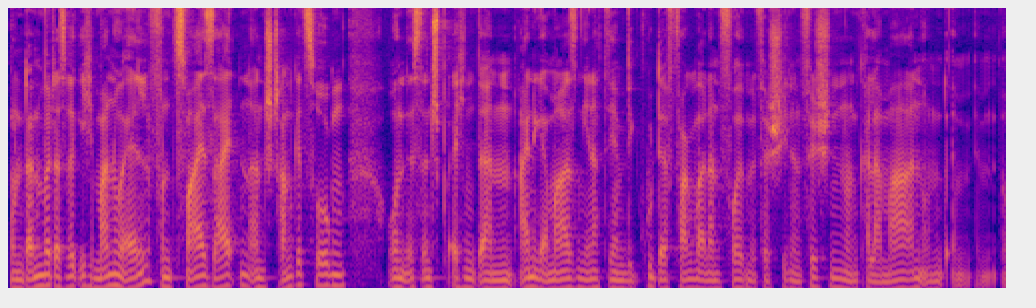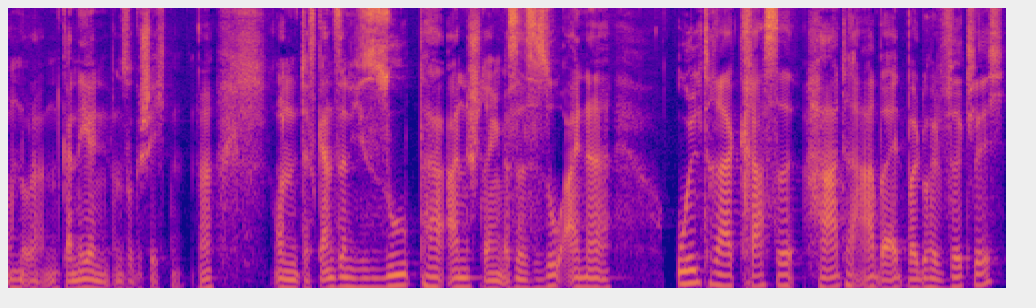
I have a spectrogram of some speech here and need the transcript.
Und dann wird das wirklich manuell von zwei Seiten an den Strand gezogen und ist entsprechend dann einigermaßen, je nachdem wie gut der Fang war, dann voll mit verschiedenen Fischen und Kalamaren und, ähm, und, oder, und Garnelen und so Geschichten. Ne? Und das Ganze ist super anstrengend. Das ist so eine ultra krasse, harte Arbeit, weil du halt wirklich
